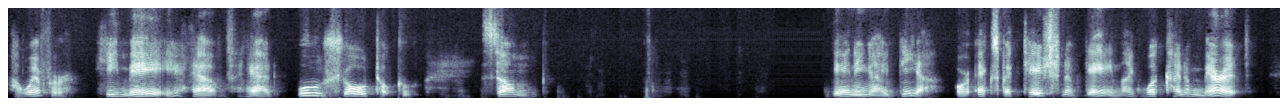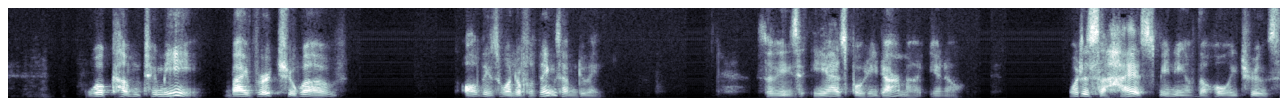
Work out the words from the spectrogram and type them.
However, he may have had usho toku, some gaining idea or expectation of gain, like what kind of merit will come to me by virtue of all these wonderful things I'm doing. So he's, he has Bodhidharma, you know, what is the highest meaning of the holy truth?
